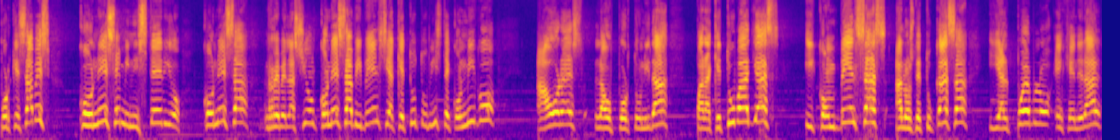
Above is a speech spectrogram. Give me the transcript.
Porque, ¿sabes? Con ese ministerio, con esa revelación, con esa vivencia que tú tuviste conmigo, ahora es la oportunidad para que tú vayas y convenzas a los de tu casa y al pueblo en general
